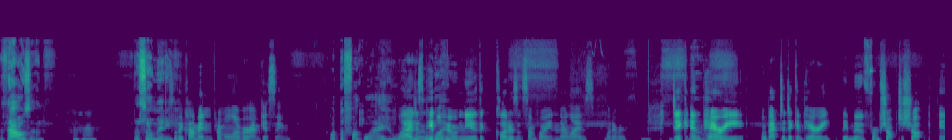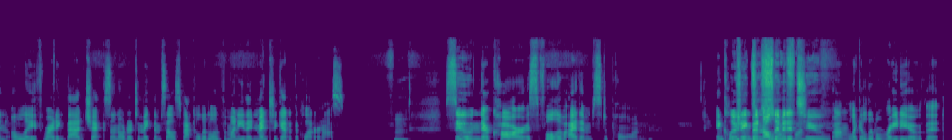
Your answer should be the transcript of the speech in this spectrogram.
A 1000 Mm-hmm. That's so many. So they come in from all over, I'm guessing. What the fuck? Why? Well, just people what? who knew the Clutters at some point in their lives, whatever. Dick and Perry, we're back to Dick and Perry. They move from shop to shop in Olathe, writing bad checks in order to make themselves back a little of the money they'd meant to get at the Clutter house. Soon, their car is full of items to pawn, including but not so limited funny. to um, like a little radio that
